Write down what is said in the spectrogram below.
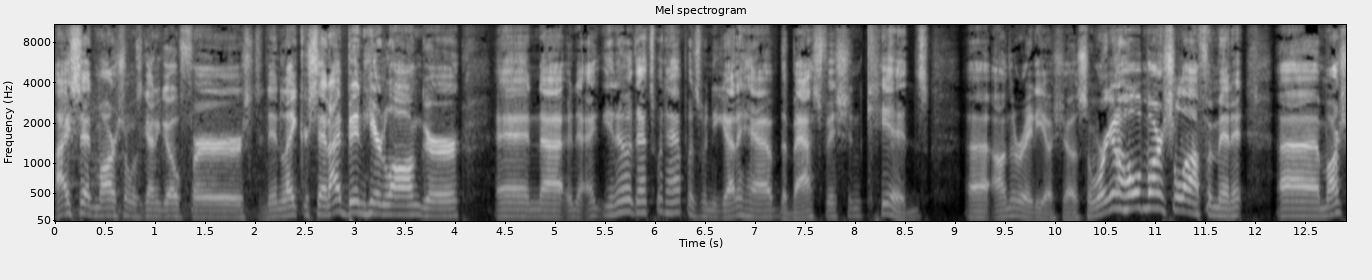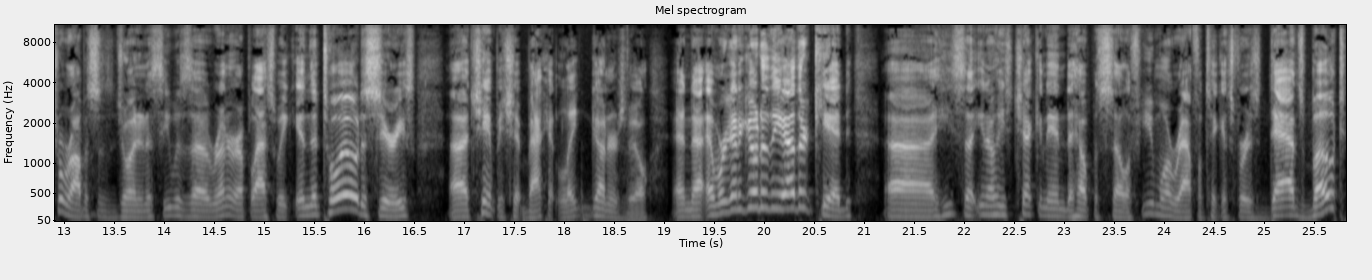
I said Marshall was going to go first, and then Laker said I've been here longer. And uh, you know that's what happens when you got to have the bass fishing kids uh, on the radio show. So we're going to hold Marshall off a minute. Uh, Marshall Robinson's joining us. He was a runner-up last week in the Toyota Series uh, Championship back at Lake Guntersville, and uh, and we're going to go to the other kid. Uh, he's uh, you know he's checking in to help us sell a few more raffle tickets for his dad's boat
